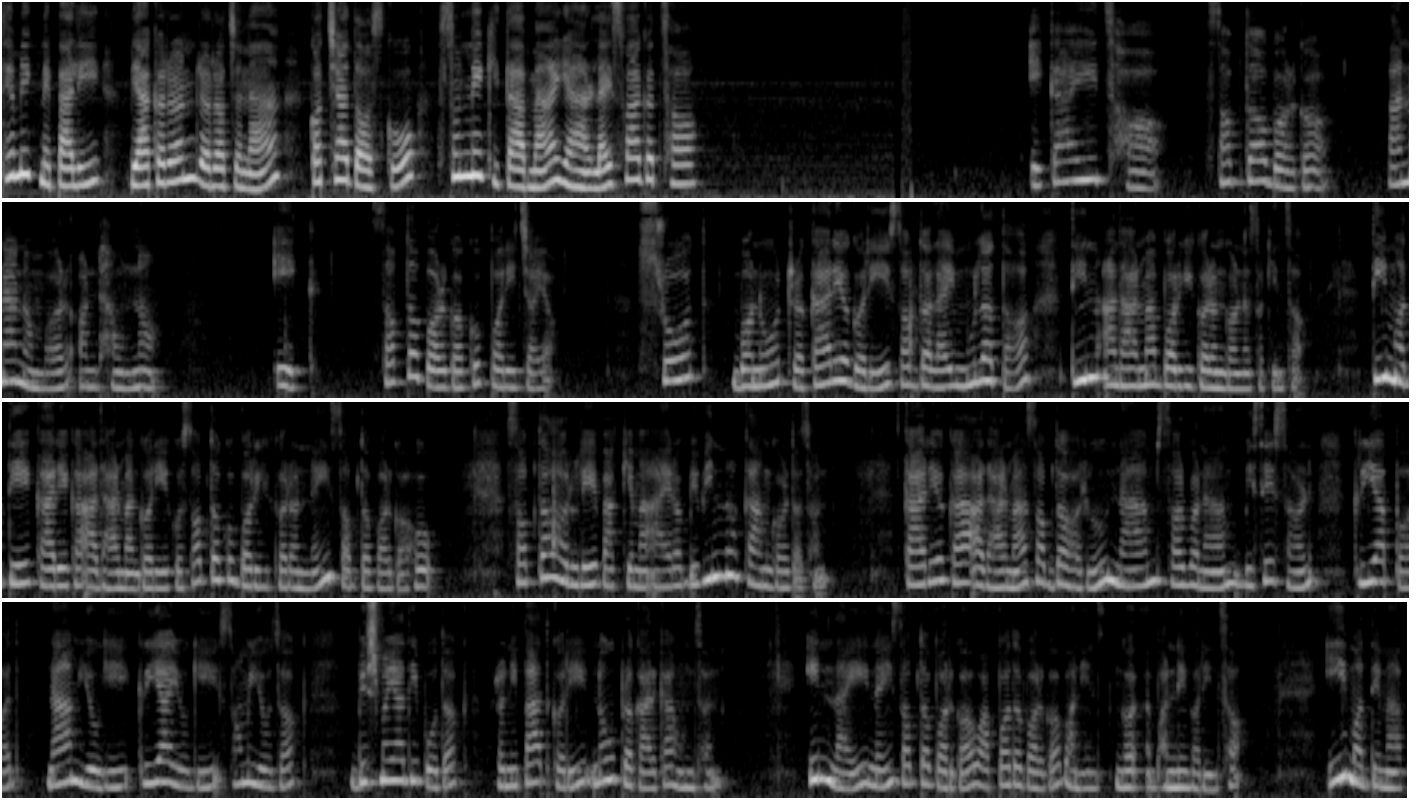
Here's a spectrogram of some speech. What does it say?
माध्यमिक नेपाली व्याकरण र रचना कक्षा दसको सुन्ने किताबमा यहाँहरूलाई स्वागत छ। एकाइ छ शब्द वर्ग पाना नम्बर अन्ठाउन्न। एक शब्द वर्गको परिचय। स्रोत बनोट र कार्य गरी शब्दलाई मूलत तीन आधारमा वर्गीकरण गर्न सकिन्छ। तीमध्ये कार्यका आधारमा गरिएको शब्दको वर्गीकरण नै शब्दवर्ग हो। शब्दहरूले वाक्यमा आएर विभिन्न काम गर्दछन्। कार्यका आधारमा शब्दहरू नाम सर्वनाम विशेषण क्रियापद नामयोगी क्रियायोगी संयोजक विस्मयादिबोधक र निपात गरी नौ प्रकारका हुन्छन्। यिनलाई नै शब्दवर्ग वा पदवर्ग भनिन् भन्ने गरिन्छ। यी मध्येमा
